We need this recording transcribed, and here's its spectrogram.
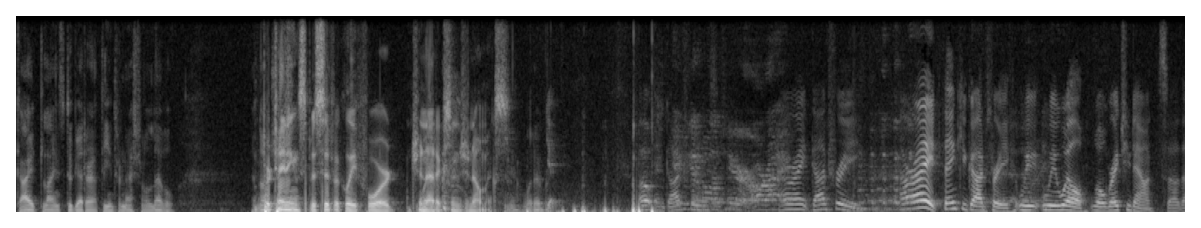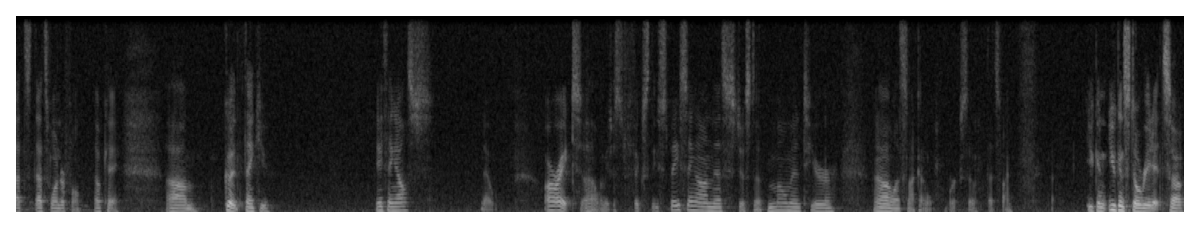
guidelines together at the international level. And not Pertaining specifically for genetics and genomics. Yeah, whatever. Yeah. Oh, and Godfrey. Volunteer, all right. All right, Godfrey. All right, thank you, Godfrey. We, we will. We'll write you down. So that's, that's wonderful. Okay. Um, good, thank you. Anything else? No. All right, uh, let me just fix the spacing on this. Just a moment here. Oh, well, it's not going to work, so that's fine. You can, you can still read it. So,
